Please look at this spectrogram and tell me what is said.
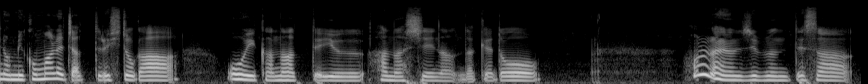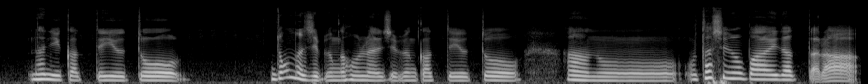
飲み込まれちゃってる人が多いかなっていう話なんだけど、本来の自分ってさ、何かっていうと、どんな自分が本来の自分かっていうと、あのー、私の場合だったら、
